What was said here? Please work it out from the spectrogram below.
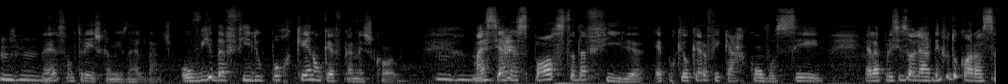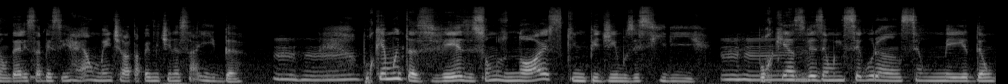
Uhum. Né? São três caminhos, na realidade. Ouvir da filha o porquê não quer ficar na escola. Uhum. Mas se a resposta da filha é porque eu quero ficar com você, ela precisa olhar dentro do coração dela e saber se realmente ela está permitindo essa ida. Uhum. Porque muitas vezes somos nós que impedimos esse ir. Uhum. Porque às vezes é uma insegurança, é um medo, é um,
